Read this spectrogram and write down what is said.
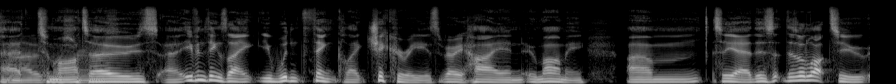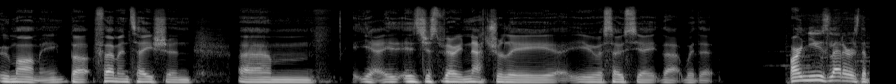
uh, Tomatoes, tomatoes, uh, even things like you wouldn't think like chicory is very high in umami. Um, so yeah, there's there's a lot to umami, but fermentation. Um, yeah, it's just very naturally uh, you associate that with it. Our newsletter is the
